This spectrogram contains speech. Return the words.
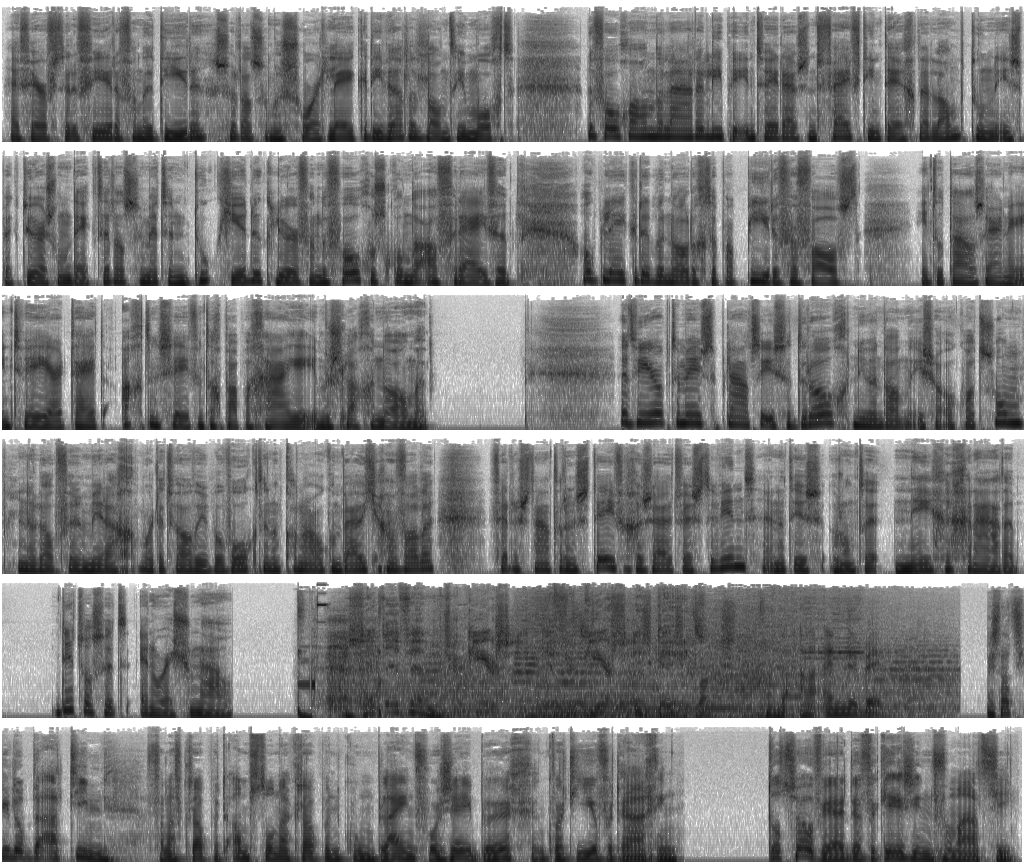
Hij verfde de veren van de dieren, zodat ze een soort leken die wel het land in mocht. De vogelhandelaren liepen in 2015 tegen de lamp... toen inspecteurs ontdekten dat ze met een doekje de kleur van de vogels konden afwrijven. Ook bleken de benodigde papieren vervalst. In totaal zijn er in twee jaar tijd 78 papegaaien in beslag genomen. Het weer op de meeste plaatsen is het droog. Nu en dan is er ook wat zon. In de loop van de middag wordt het wel weer bewolkt en dan kan er ook een buitje gaan vallen. Verder staat er een stevige zuidwestenwind en het is rond de 9 graden. Dit was het NOS Journaal. ZFM Verkeers. Verkeers. is deze Kwaks van de ANWB. Er staat hier op de A10 vanaf knooppunt Amstel naar knooppunt Koenplein voor Zeeburg. Een kwartier vertraging. Tot zover de verkeersinformatie.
